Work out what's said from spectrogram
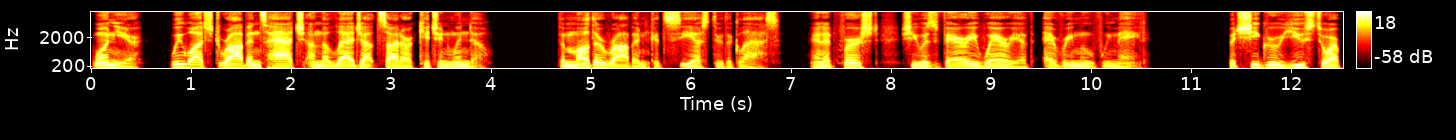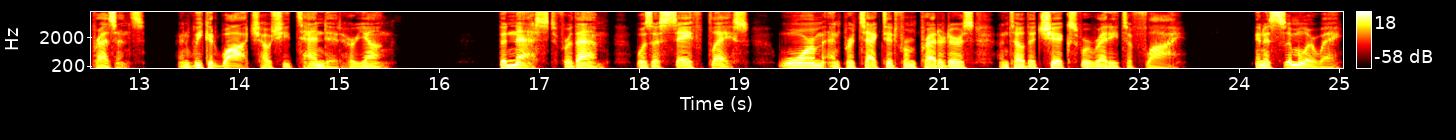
One year, we watched robins hatch on the ledge outside our kitchen window. The mother robin could see us through the glass, and at first she was very wary of every move we made. But she grew used to our presence, and we could watch how she tended her young. The nest, for them, was a safe place, warm and protected from predators until the chicks were ready to fly. In a similar way,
